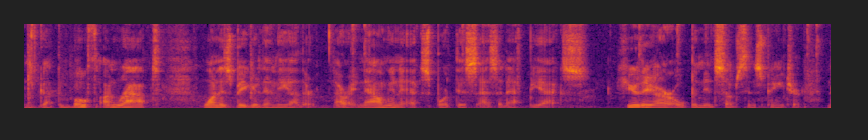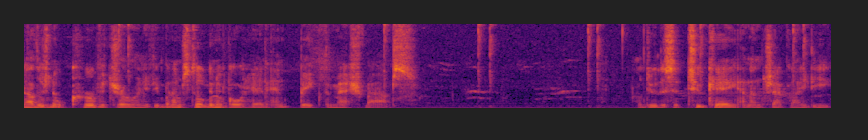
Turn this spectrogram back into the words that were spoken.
we've got them both unwrapped. One is bigger than the other. All right, now I'm going to export this as an FBX. Here they are opened in Substance Painter. Now there's no curvature or anything, but I'm still going to go ahead and bake the mesh maps. I'll do this at 2K and uncheck ID.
